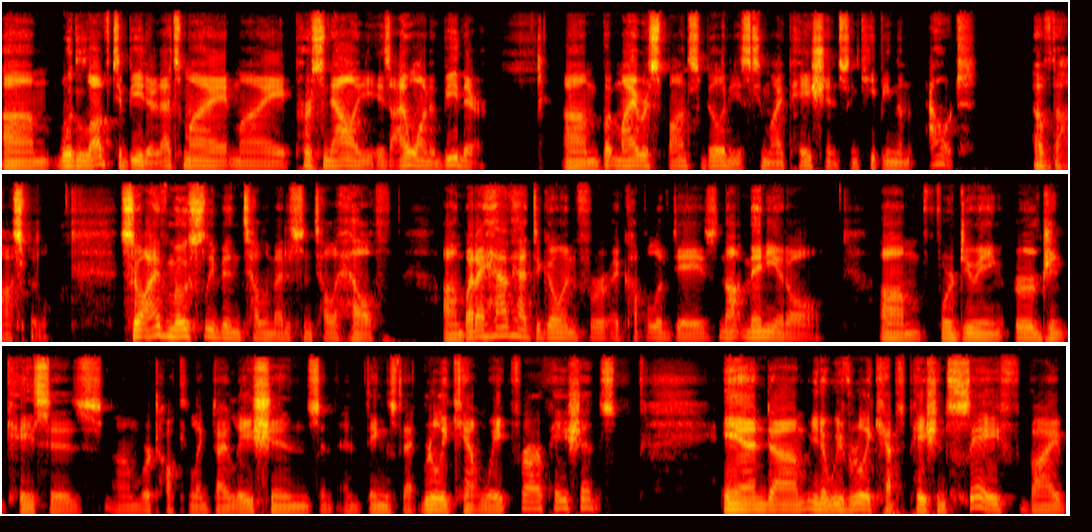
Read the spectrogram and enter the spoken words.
um, would love to be there. That's my my personality is I want to be there. Um, but my responsibility is to my patients and keeping them out of the hospital. So I've mostly been telemedicine, telehealth, um, but I have had to go in for a couple of days, not many at all, um, for doing urgent cases. Um, we're talking like dilations and, and things that really can't wait for our patients. And, um, you know, we've really kept patients safe by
